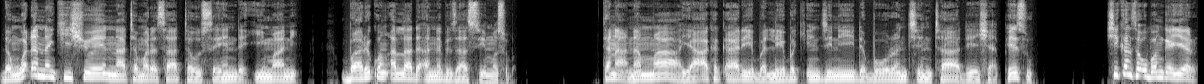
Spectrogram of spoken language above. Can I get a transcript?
don waɗannan kishiyoyin nata marasa tausayin da imani. ba riƙon Allah da annabi za su yi musu ba. Tana nan ma ya aka ƙare balle baƙin jini da borancinta da ya shafe su. Shi kansa uban gayyar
